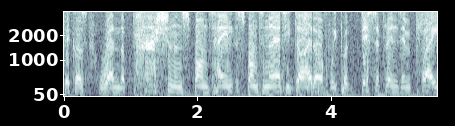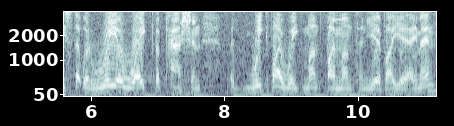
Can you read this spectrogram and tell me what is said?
Because when the passion and spontaneity died off, we put disciplines in place that would reawake the passion uh, week by week, month by month, and year by year. Amen?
